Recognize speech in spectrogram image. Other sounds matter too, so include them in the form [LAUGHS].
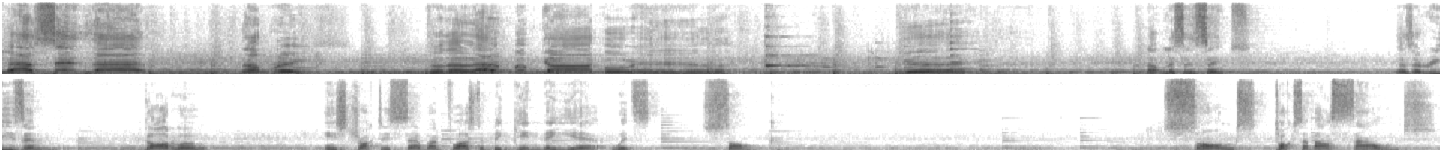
Blessings and the praise to the Lamb of God forever. Amen. Now, listen, saints. There's a reason God will instruct His servant for us to begin the year with song. Songs talks about sounds.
